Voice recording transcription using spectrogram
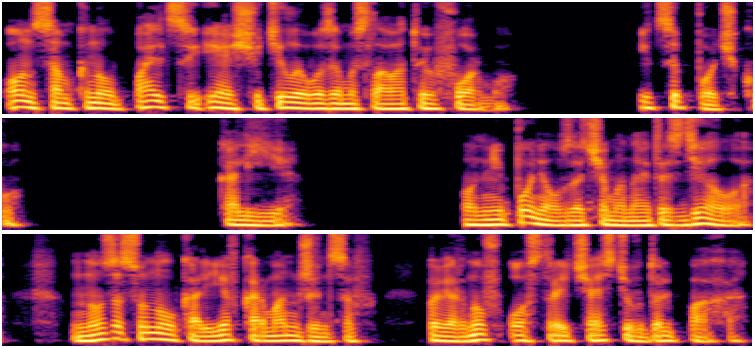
он сомкнул пальцы и ощутил его замысловатую форму. И цепочку. Колье. Он не понял, зачем она это сделала, но засунул колье в карман джинсов, повернув острой частью вдоль паха.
